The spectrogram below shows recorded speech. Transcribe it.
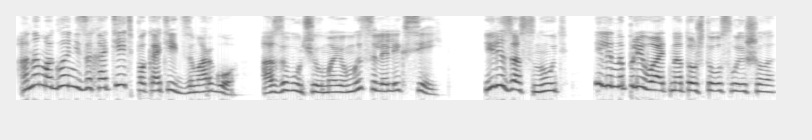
Она могла не захотеть покатить за Марго, а озвучил мою мысль Алексей. Или заснуть, или наплевать на то, что услышала.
